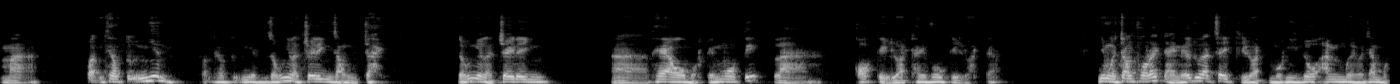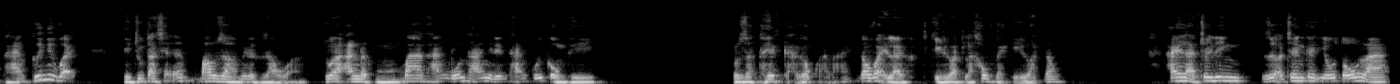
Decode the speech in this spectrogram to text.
mà thuận theo tự nhiên thuận theo tự nhiên giống như là trading dòng chảy giống như là trading à, theo một cái mô típ là có kỷ luật hay vô kỷ luật đấy nhưng mà trong forex này, nếu chúng ta chơi kỷ luật 1.000 đô ăn 10% một tháng, cứ như vậy, thì chúng ta sẽ bao giờ mới được giàu ạ? Chúng ta ăn được 3 tháng 4 tháng như đến tháng cuối cùng thì nó giật hết cả gốc cả lãi. Do vậy là kỷ luật là không phải kỷ luật đâu. Hay là trading dựa trên cái yếu tố là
